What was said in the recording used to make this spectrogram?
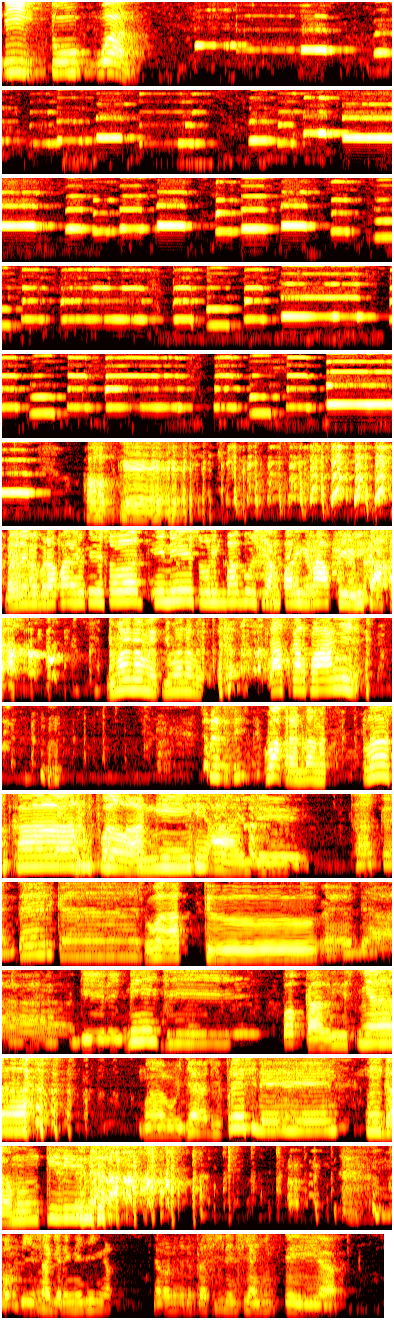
three, two, one. Beberapa episode ini suling bagus yang paling rapi. Gimana, Met? Gimana, Met? Laskar Pelangi. Coba sih. Wah, keren banget. Laskar Pelangi anjing. Takkan terikat Waktu edan. giring meji Vokalisnya mau jadi presiden. nggak mungkin. Kok bisa giring meji nggak nyalonin jadi presiden sih anjing? Iya.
